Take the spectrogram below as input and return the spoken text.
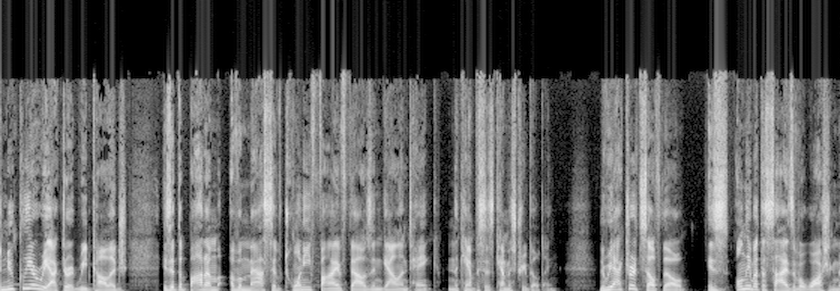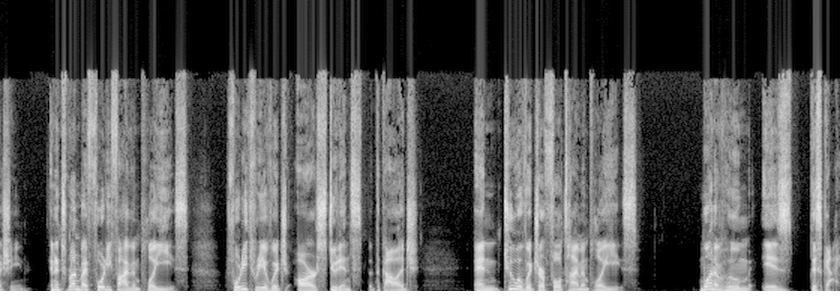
nuclear reactor at Reed College is at the bottom of a massive 25,000 gallon tank in the campus's chemistry building. The reactor itself, though, is only about the size of a washing machine and it's run by 45 employees, 43 of which are students at the college, and two of which are full time employees. One of whom is this guy.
